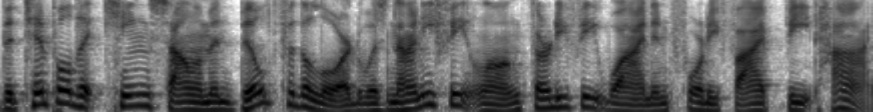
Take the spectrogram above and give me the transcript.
The temple that King Solomon built for the Lord was 90 feet long, 30 feet wide, and 45 feet high.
